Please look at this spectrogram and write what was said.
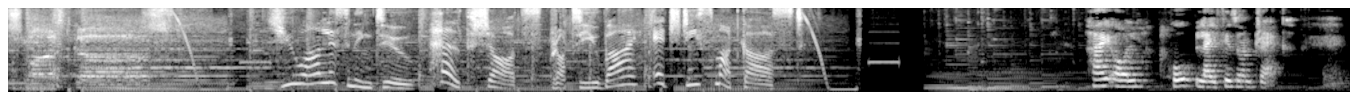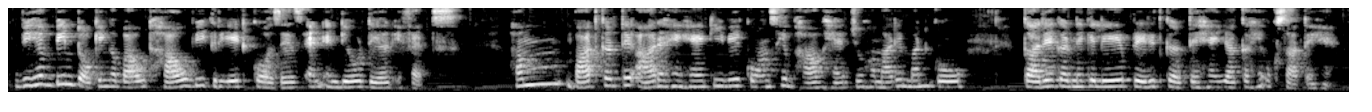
Smartcast. You are listening to Health Shots brought to you by HT Smartcast. Hi, all. Hope life is on track. We have been talking about how we create causes and endure their effects. हम बात करते आ रहे हैं कि वे कौन से भाव हैं जो हमारे मन को कार्य करने के लिए प्रेरित करते हैं या कहीं उकसाते हैं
